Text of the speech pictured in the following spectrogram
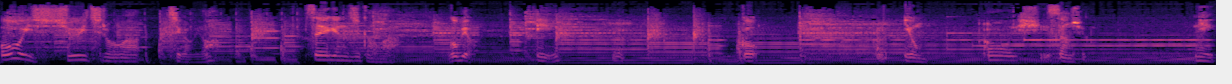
大石修一郎は違うよ。制限時間は5秒。いい、五4おい。しい。三2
